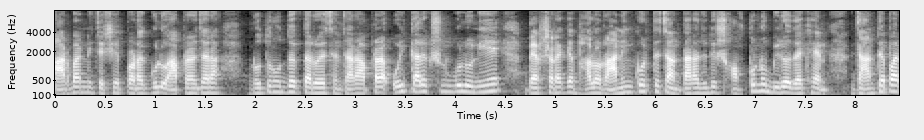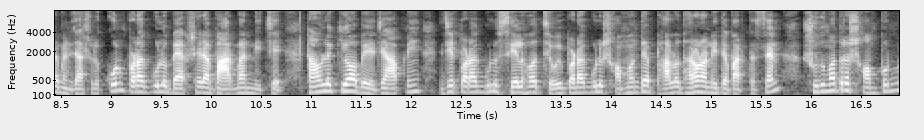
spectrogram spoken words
বারবার নিচ্ছে সেই প্রোডাক্টগুলো আপনারা যারা নতুন উদ্যোক্তা রয়েছেন, যারা আপনারা ওই কালেকশনগুলো নিয়ে ব্যবসাটাকে ভালো রানিং করতে চান, তারা যদি সম্পূর্ণ ভিডিও দেখেন, জানতে পারবেন যে আসলে কোন প্রোডাক্টগুলো ব্যবসায়ীরা বারবার নিচ্ছে। তাহলে কী হবে? যে আপনি যে প্রোডাক্টগুলো সেল হচ্ছে, ওই প্রোডাক্টগুলো সম্বন্ধে ভালো ধারণা নিতে পারতেছেন, শুধুমাত্র সম্পূর্ণ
